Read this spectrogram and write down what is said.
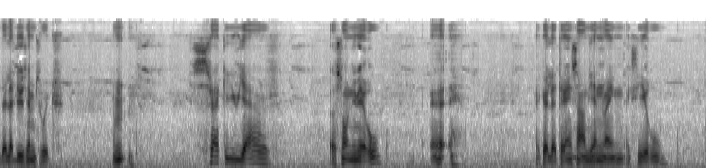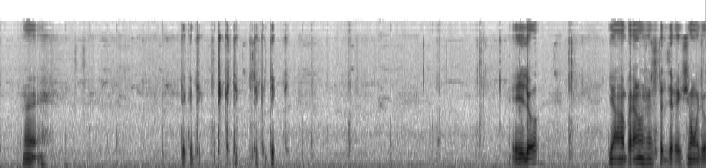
de la deuxième switch. Hmm. Chaque aiguillage a son numéro. Euh, que le train s'en vient de même avec ses roues. Ouais. Tic, tic, tic, tic, tic, tic. Et là, il en branche dans cette direction-là.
